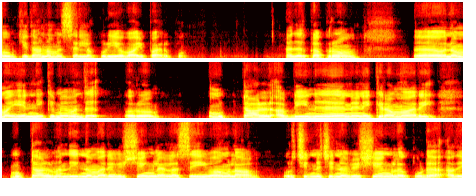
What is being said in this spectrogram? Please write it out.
நோக்கி தான் நம்ம செல்லக்கூடிய வாய்ப்பா இருக்கும். அதற்கப்புறம் நம்ம என்னைக்குமே வந்து ஒரு முட்டாள் அப்படின்னு நினைக்கிற மாதிரி முட்டாள் வந்து இந்த மாதிரி விஷயங்கள் எல்லாம் செய்வாங்களா? ஒரு சின்ன சின்ன விஷயங்களை கூட அதை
